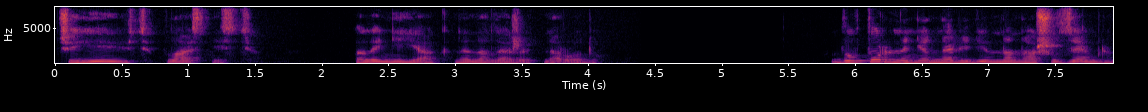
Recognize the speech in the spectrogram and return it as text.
чиєюсь власністю, але ніяк не належать народу. До вторгнення нелюдів на нашу землю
